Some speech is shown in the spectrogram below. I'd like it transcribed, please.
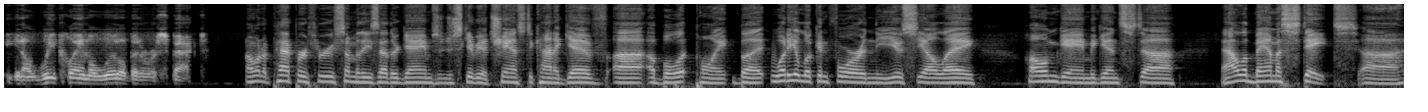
you know, reclaim a little bit of respect. I want to pepper through some of these other games and just give you a chance to kind of give uh, a bullet point. But what are you looking for in the UCLA home game against uh, Alabama State? Uh,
